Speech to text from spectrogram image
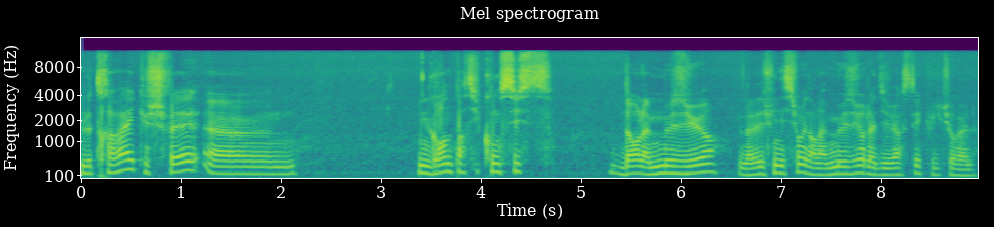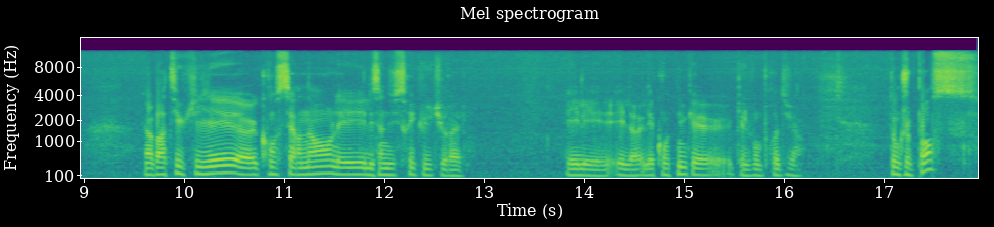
Le travail que je fais, euh, une grande partie consiste dans la mesure, dans la définition et dans la mesure de la diversité culturelle. Et en particulier euh, concernant les, industries culturelles et les, contenus qu'elles vont produire. Donc je pense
